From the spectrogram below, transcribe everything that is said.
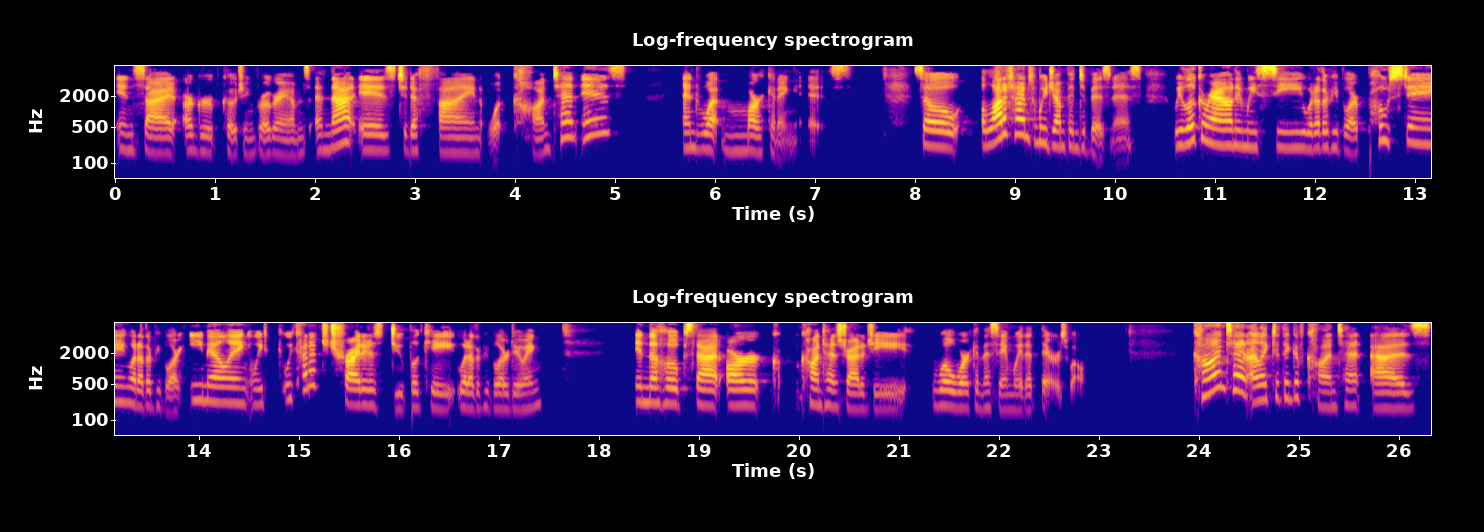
inside our group coaching programs, and that is to define what content is and what marketing is. So, a lot of times when we jump into business, we look around and we see what other people are posting, what other people are emailing, and we we kind of try to just duplicate what other people are doing in the hopes that our c- content strategy will work in the same way that theirs will. Content, I like to think of content as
